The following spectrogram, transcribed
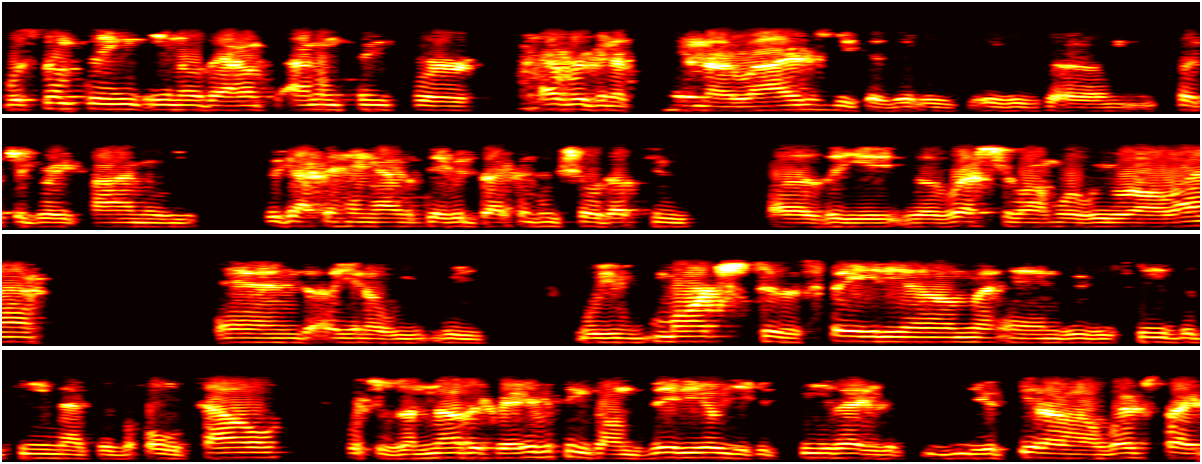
was something you know that I don't think we're ever going to put in our lives because it was it was um, such a great time, and we we got to hang out with David Beckham, who showed up to uh, the the restaurant where we were all at, and uh, you know we we we marched to the stadium and we received the team at the hotel, which was another great. Everything's on video. You could see that. You could, you could see it on our website,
